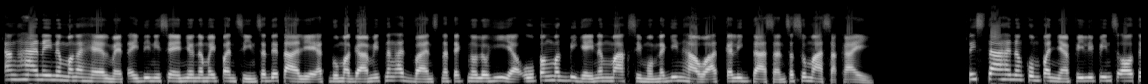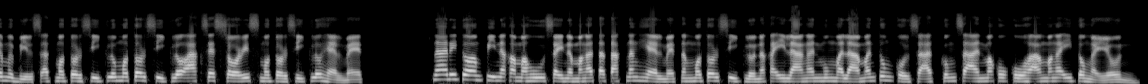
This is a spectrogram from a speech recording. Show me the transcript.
Ang hanay ng mga helmet ay dinisenyo na may pansin sa detalye at gumagamit ng advanced na teknolohiya upang magbigay ng maximum na ginhawa at kaligtasan sa sumasakay. Listahan ng kumpanya Philippines Automobiles at Motorsiklo Motorsiklo Accessories Motorsiklo Helmet. Narito ang pinakamahusay na mga tatak ng helmet ng motorsiklo na kailangan mong malaman tungkol sa at kung saan makukuha ang mga ito ngayon.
